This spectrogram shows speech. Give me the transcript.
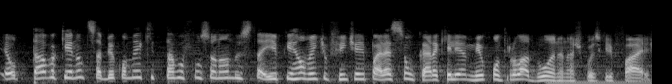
eu tava querendo saber como é que tava funcionando isso daí, porque realmente o Finch ele parece ser um cara que ele é meio controlador, né, nas coisas que ele faz.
